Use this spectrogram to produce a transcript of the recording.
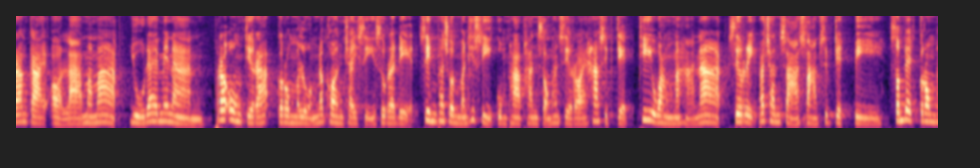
ร่างกายอ่อนล้ามามาก อยู่ได้ไม่นาน พระองค์จิระกรมหลวงนครชัยศรีสุรเดชสิ้นพระชนวันที่ 4 กุมภาพันธ์ 2457 ที่วังมหานาค สิริพระชันษา 37 ปี สมเด็จกรมพ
